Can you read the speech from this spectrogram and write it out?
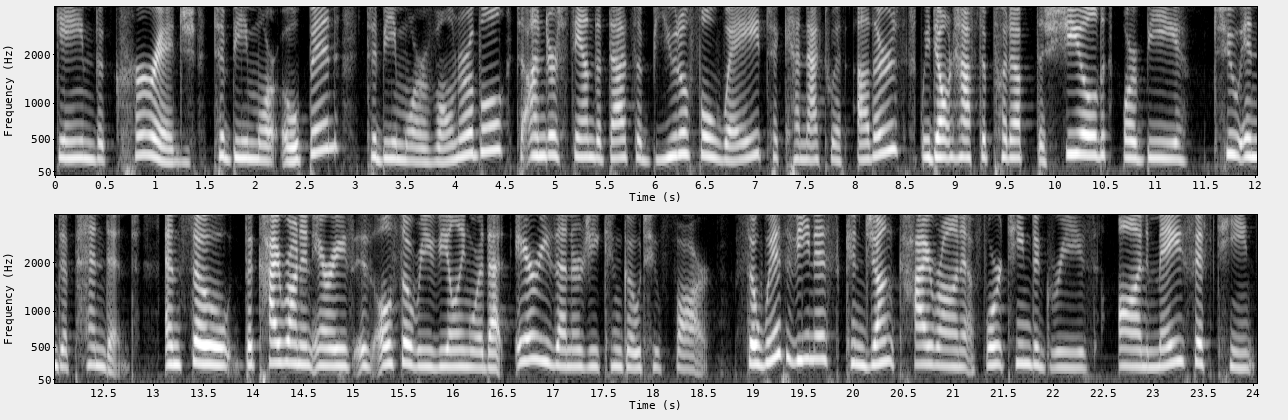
gain the courage to be more open, to be more vulnerable, to understand that that's a beautiful way to connect with others. We don't have to put up the shield or be too independent. And so the Chiron in Aries is also revealing where that Aries energy can go too far. So, with Venus conjunct Chiron at 14 degrees on May 15th,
